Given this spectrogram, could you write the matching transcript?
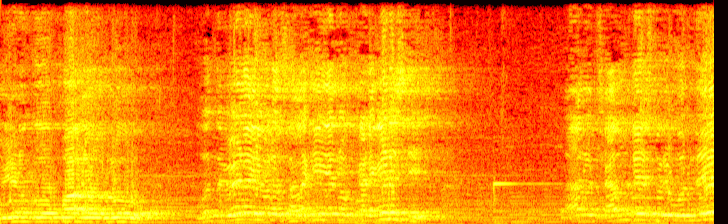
ವೇಣುಗೋಪಾಲ್ ಅವರು. ಒಂದು ವೇಳೆ ಇವರ ಸಲಹೆಯನ್ನು ಕಡೆಗಣಿಸಿ, ನಾನು ಚಾಮುಂಡೇಶ್ವರಿ ಒಂದೇ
